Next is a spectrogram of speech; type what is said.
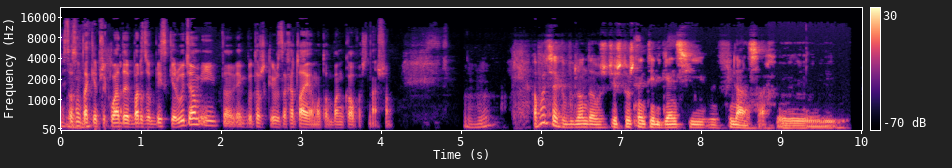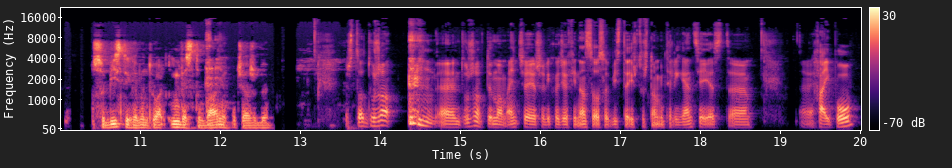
Więc to są mhm. takie przykłady bardzo bliskie ludziom i to jakby troszkę już zahaczają o tą bankowość naszą. Mhm. A powiedz, jak wygląda użycie sztucznej inteligencji w finansach y, osobistych, ewentualnie inwestowaniu chociażby? Wiesz to dużo, e, dużo w tym momencie, jeżeli chodzi o finanse osobiste i sztuczną inteligencję, jest e, hypu,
